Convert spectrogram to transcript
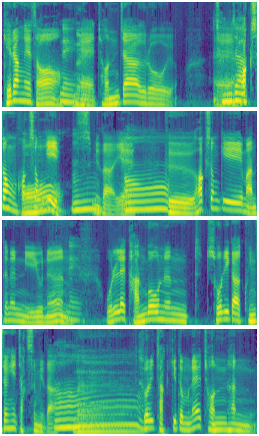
개량해서 네. 예, 전자로 예, 전자. 확성 확성기 오. 음. 있습니다. 예. 어. 그 확성기 만 드는 이유는 네. 원래 단보는 소리가 굉장히 작습니다. 아. 네. 소리 작기 때문에 전 한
